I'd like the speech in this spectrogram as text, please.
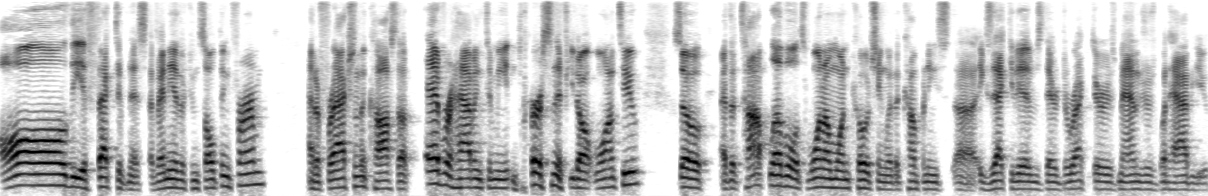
All the effectiveness of any other consulting firm at a fraction of the cost of ever having to meet in person if you don't want to. So at the top level, it's one-on-one coaching with the company's uh, executives, their directors, managers, what have you.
